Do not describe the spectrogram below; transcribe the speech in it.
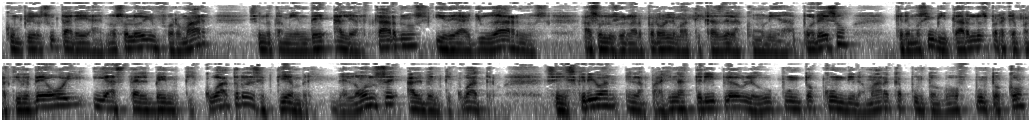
cumplir su tarea, no solo de informar, sino también de alertarnos y de ayudarnos a solucionar problemáticas de la comunidad. Por eso, Queremos invitarlos para que a partir de hoy y hasta el 24 de septiembre, del 11 al 24, se inscriban en la página www.cundinamarca.gov.co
